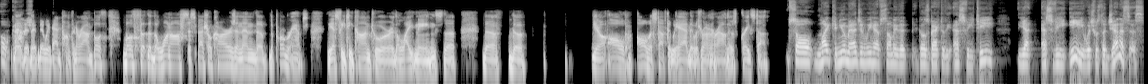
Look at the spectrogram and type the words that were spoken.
oh that, that, that, we had pumping around both both the, the, the, one-offs the special cars and then the the programs the svt contour the lightnings the the the you know all all the stuff that we had that was running around that was great stuff. So mike can you imagine we have somebody that goes back to the svt yet SVE, which was the genesis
